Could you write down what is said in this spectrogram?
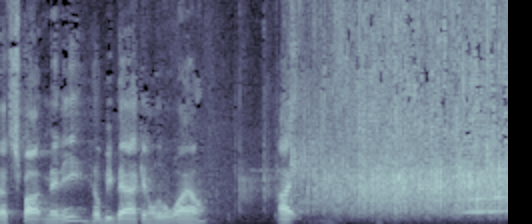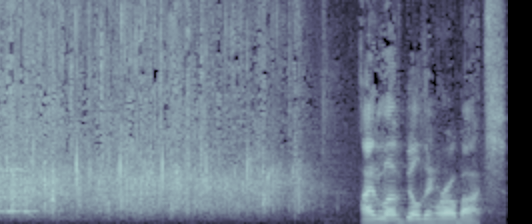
That's Spot Mini. He'll be back in a little while. I. I love building robots.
